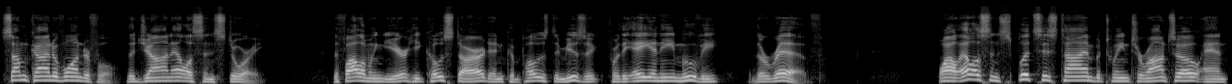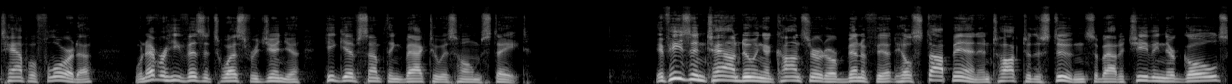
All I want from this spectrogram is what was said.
Some Kind of Wonderful, The John Ellison Story. The following year, he co-starred and composed the music for the A&E movie The Rev. While Ellison splits his time between Toronto and Tampa, Florida, whenever he visits West Virginia, he gives something back to his home state. If he's in town doing a concert or benefit, he'll stop in and talk to the students about achieving their goals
